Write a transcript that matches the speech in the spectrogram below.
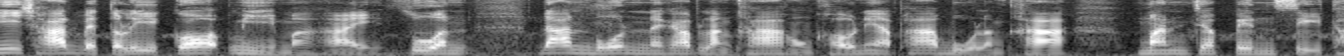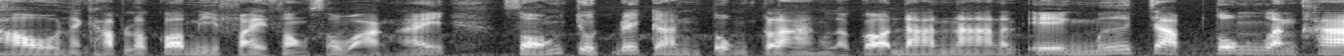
ที่ชาร์จแบตเตอรี่ก็มีมาให้ ส่วนด้านบนนะครับหลังคาของเขาเนี่ยผ้าบูหลังคา มันจะเป็นสีเทานะครับแล้วก็มีไฟส่องสว่างให้ 2 จุดด้วยกันตรงกลาง แล้วก็ด้านหน้านั่นเอง มือจับตรงหลังคา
